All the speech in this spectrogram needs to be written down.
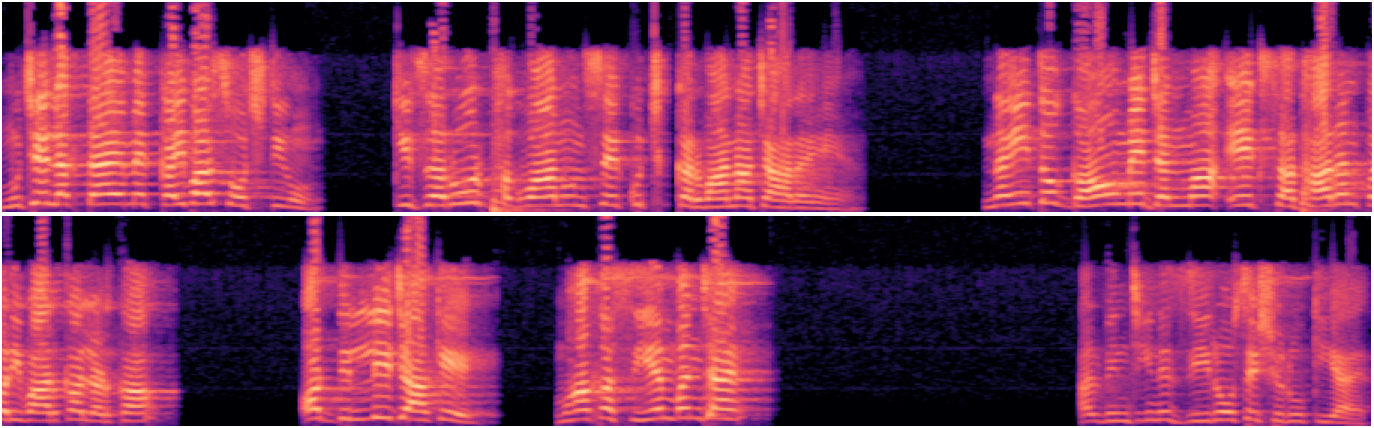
मुझे लगता है मैं कई बार सोचती हूँ कि ज़रूर भगवान उनसे कुछ करवाना चाह रहे हैं। नहीं तो गाँव में जन्मा एक साधारण परिवार का लड़का और दिल्ली जाके वहाँ का सीएम बन जाए। अरविंद जी ने ज़ीरो से शुरू किया है।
